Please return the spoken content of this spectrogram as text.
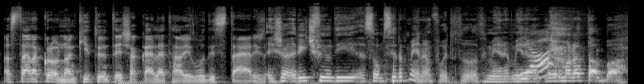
aztán akkor onnan kitűnt, és akár lett Hollywoodi sztár is. És a Richfieldi szomszédok miért nem folytatódott? Miért, miért, Ja. miért maradt abba?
